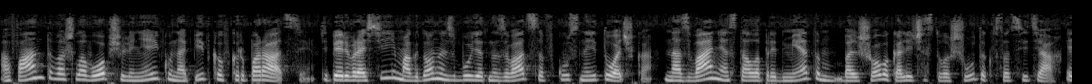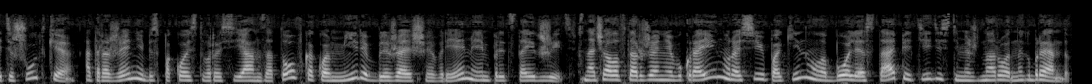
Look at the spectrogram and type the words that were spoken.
а Фанта вошла в общую линейку линейку напитков корпорации. Теперь в России Макдональдс будет называться «Вкусно и точка». Название стало предметом большого количества шуток в соцсетях. Эти шутки – отражение беспокойства россиян за то, в каком мире в ближайшее время им предстоит жить. С начала вторжения в Украину Россию покинуло более 150 международных брендов.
